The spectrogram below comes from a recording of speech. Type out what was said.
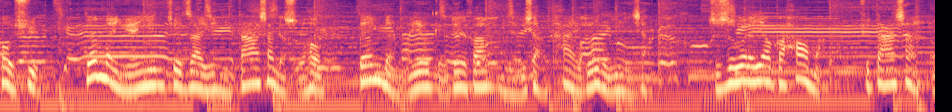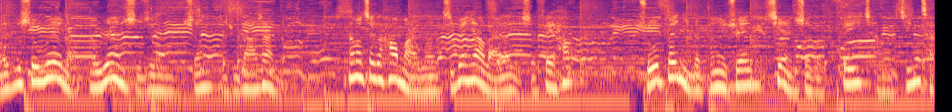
后续，根本原因就在于你搭讪的时候根本没有给对方留下太多的印象，只是为了要个号码去搭讪，而不是为了要认识这个女生而去搭讪的。那么这个号码呢，即便要来了也是废号，除非你的朋友圈建设的非常的精彩，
